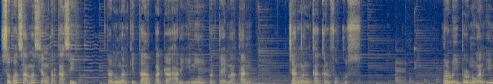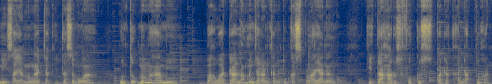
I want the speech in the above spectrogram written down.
Sobat Samas yang terkasih, Renungan kita pada hari ini bertemakan jangan gagal fokus. Melalui perenungan ini saya mengajak kita semua untuk memahami bahwa dalam menjalankan tugas pelayanan kita harus fokus pada kehendak Tuhan,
